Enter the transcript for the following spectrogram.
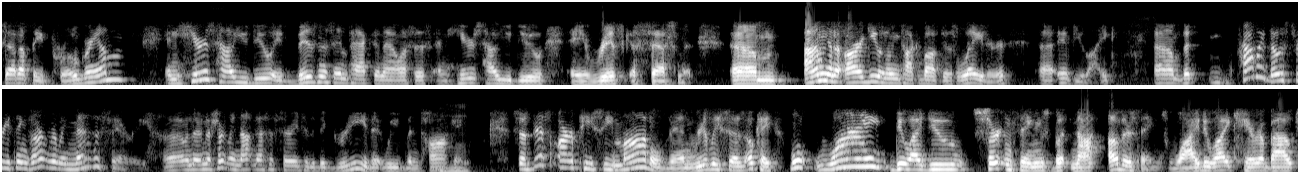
set up a program and here's how you do a business impact analysis, and here's how you do a risk assessment. Um, I'm going to argue, and we can talk about this later uh, if you like. Um, but probably those three things aren't really necessary, uh, and they're certainly not necessary to the degree that we've been talking. Mm-hmm. So this RPC model then really says, okay, well, why do I do certain things but not other things? Why do I care about,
